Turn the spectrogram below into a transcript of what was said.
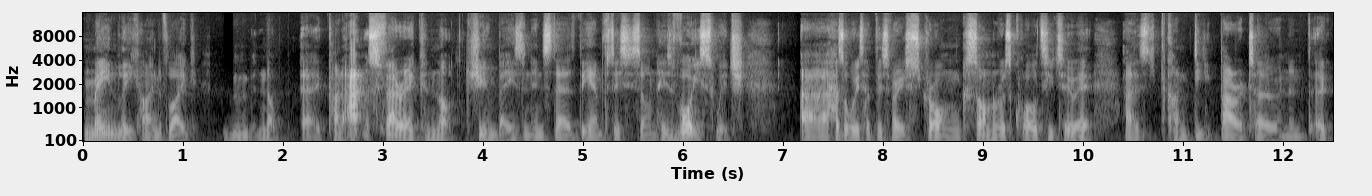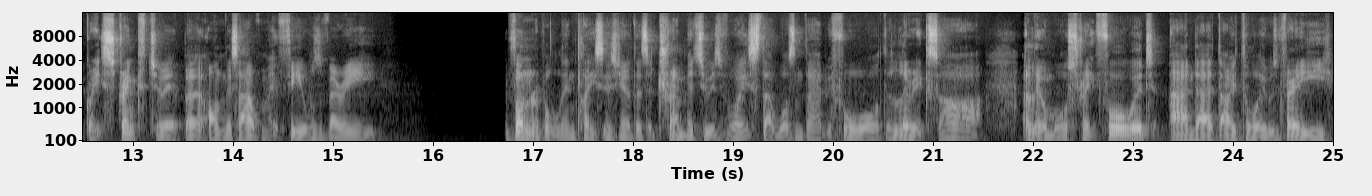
mainly kind of like not uh, kind of atmospheric and not tune based, and instead the emphasis is on his voice, which uh, has always had this very strong sonorous quality to it, has kind of deep baritone and a great strength to it. But on this album, it feels very vulnerable in places. You know, there's a tremor to his voice that wasn't there before. The lyrics are a little more straightforward, and uh, I thought it was very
